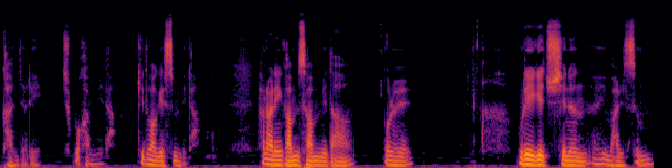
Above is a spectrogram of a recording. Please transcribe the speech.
간절히 축복합니다. 기도하겠습니다. 하나님 감사합니다. 오늘 우리에게 주시는 이 말씀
